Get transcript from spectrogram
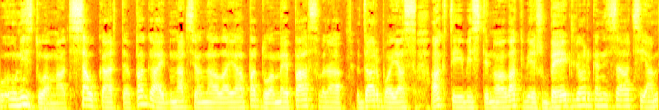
un izdomāti. Savukārt pagaidu Nacionālajā padomē pārsvarā darbojās aktīvisti no latviešu bēgļu organizācijām.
